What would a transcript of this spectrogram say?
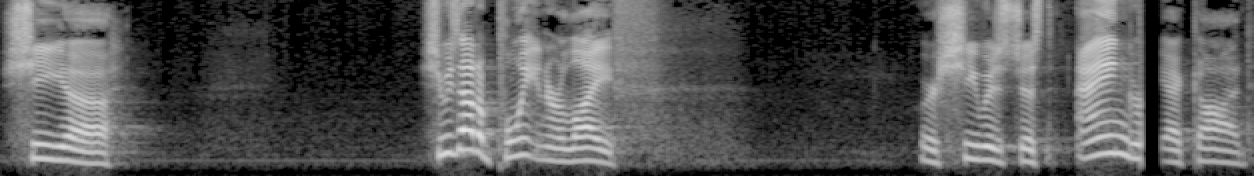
She, uh, she was at a point in her life where she was just angry at God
